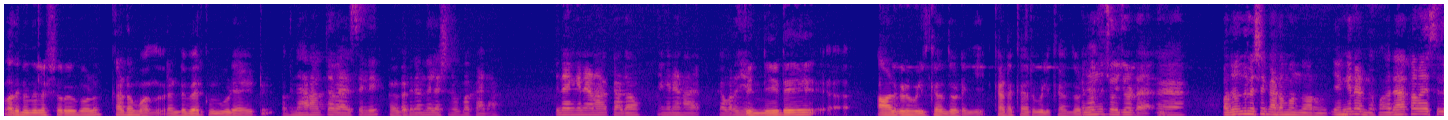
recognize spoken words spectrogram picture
പതിനൊന്ന് ലക്ഷം രൂപയോളം കടം വന്നു രണ്ടുപേർക്കും കൂടി ആയിട്ട്. പതിനാറാമത്തെ വയസ്സിൽ. പതിനൊന്ന് ലക്ഷം രൂപ കടം. പിന്നെ എങ്ങനെയാണ് ആ കടം എങ്ങനെയാണ് കവർ പിന്നീട് ആളുകൾ വിളിക്കാൻ തുടങ്ങി കടക്കാർ വിളിക്കാൻ തുടങ്ങി. ഞാൻ ചോദിച്ചോട്ടെ? പതിനൊന്ന് ലക്ഷം കടം വന്നു പറഞ്ഞു. എങ്ങനെയുണ്ട്? പതിനാറാം വയസ്സിൽ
